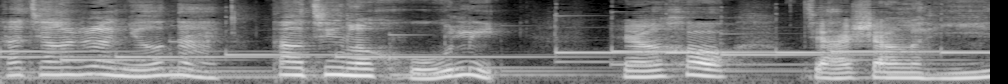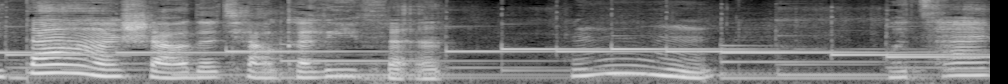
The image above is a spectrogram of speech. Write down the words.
他将热牛奶倒进了壶里，然后加上了一大勺的巧克力粉。嗯，我猜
